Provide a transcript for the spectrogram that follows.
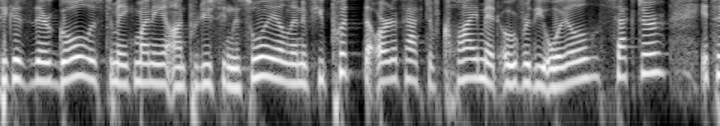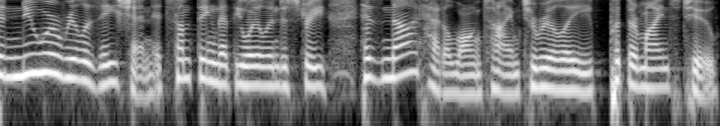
because their goal is to make money on producing this oil. And if you put the artifact of climate over the oil sector, sector, it's a newer realization. It's something that the oil industry has not had a long time to really put their minds to.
